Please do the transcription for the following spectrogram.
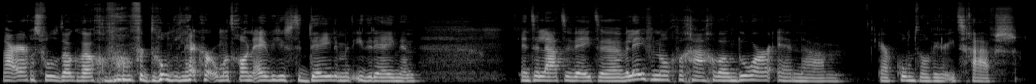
maar ergens voelt het ook wel gewoon verdomd lekker om het gewoon eventjes te delen met iedereen. En, en te laten weten, we leven nog, we gaan gewoon door. En er komt wel weer iets gaafs.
